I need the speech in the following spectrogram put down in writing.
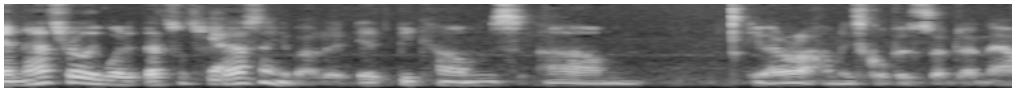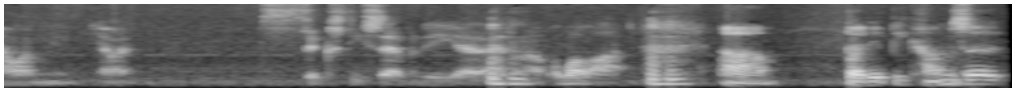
And that's really what, that's what's fascinating about it. It becomes, um, you know, I don't know how many school visits I've done now. I mean, you know, 60, 70, I, I don't know, a lot. Mm-hmm. Um, but it becomes a,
